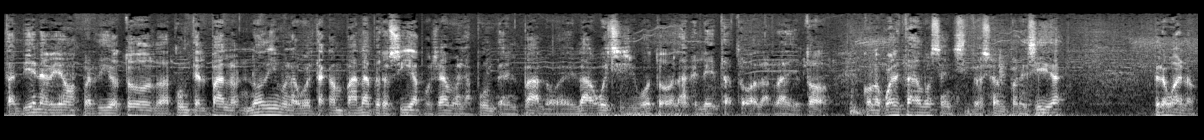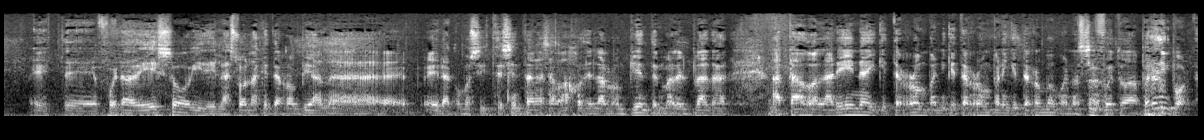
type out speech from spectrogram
también habíamos perdido todo la punta del palo. No dimos la vuelta a campana, pero sí apoyamos la punta en el palo. El agua y se llevó todas las veletas, toda la radio, todo. Con lo cual estábamos en situación parecida. Pero bueno, este, fuera de eso y de las olas que te rompían, eh, era como si te sentaras abajo de la rompiente en Mar del Plata, atado a la arena y que te rompan y que te rompan y que te rompan. Bueno, así fue toda. Pero no importa.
